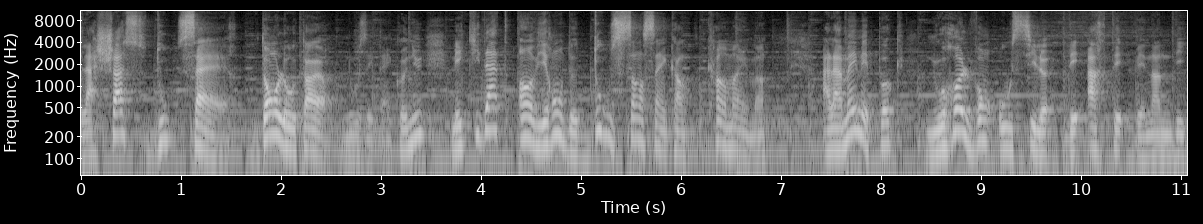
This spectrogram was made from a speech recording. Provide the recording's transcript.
La chasse doucère, dont l'auteur nous est inconnu, mais qui date environ de 1250, quand même. Hein. À la même époque, nous relevons aussi le De arte venandi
